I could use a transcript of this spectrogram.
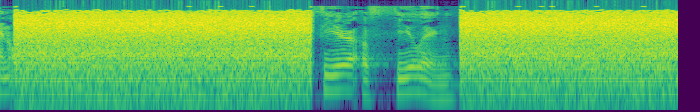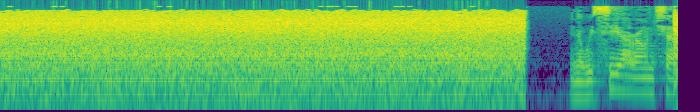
can fear of feeling. You know we see our own shadow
